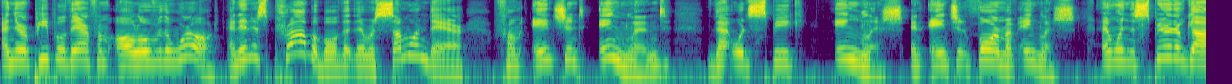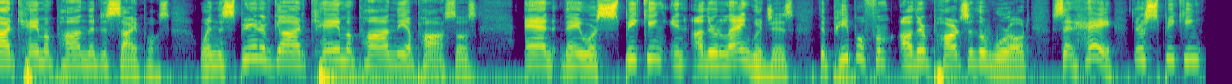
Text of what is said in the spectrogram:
and there are people there from all over the world. And it is probable that there was someone there from ancient England that would speak English, an ancient form of English. And when the Spirit of God came upon the disciples, when the Spirit of God came upon the apostles, and they were speaking in other languages, the people from other parts of the world said, Hey, they're speaking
